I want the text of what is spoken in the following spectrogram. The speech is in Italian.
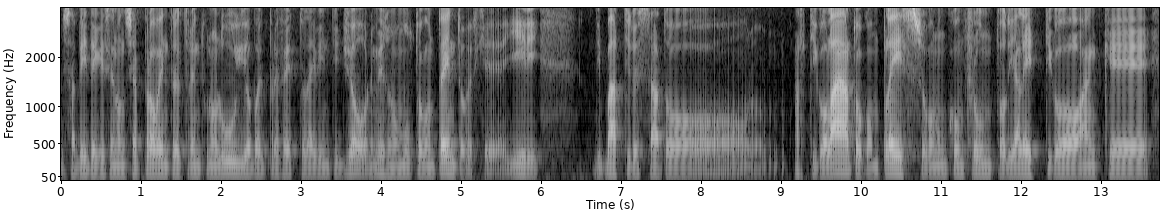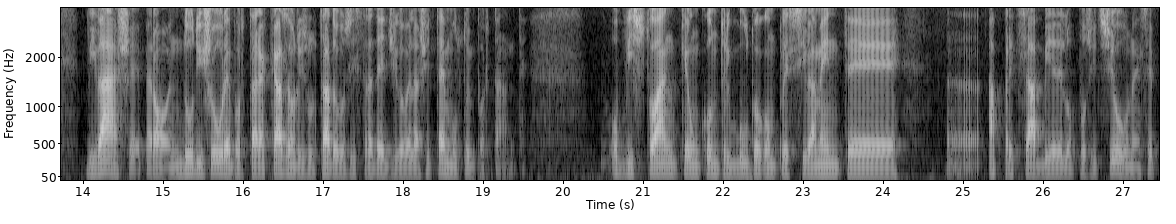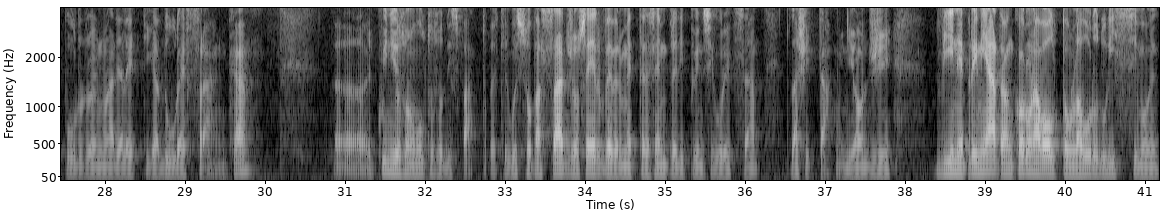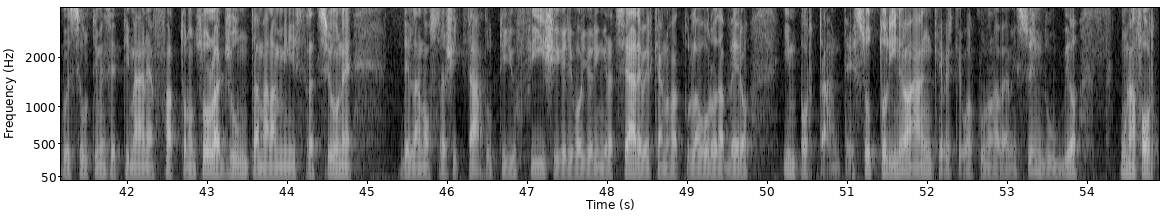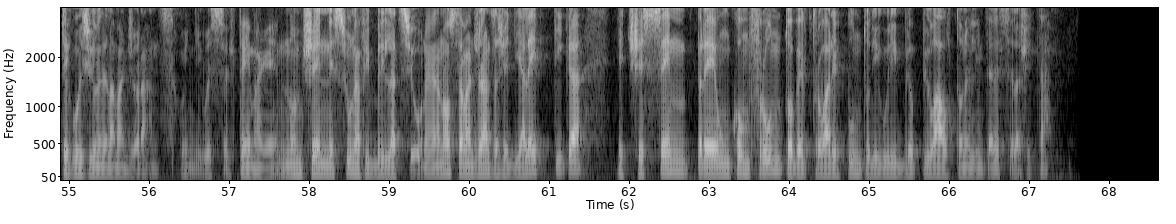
sapete che se non si approva entro il 31 luglio, poi il prefetto dai 20 giorni. Io sono molto contento perché ieri il dibattito è stato articolato, complesso, con un confronto dialettico anche vivace, però in 12 ore portare a casa un risultato così strategico per la città è molto importante. Ho visto anche un contributo complessivamente eh, apprezzabile dell'opposizione, seppur in una dialettica dura e franca. Eh, quindi io sono molto soddisfatto perché questo passaggio serve per mettere sempre di più in sicurezza la città. Quindi oggi viene premiato ancora una volta un lavoro durissimo che in queste ultime settimane ha fatto non solo la giunta ma l'amministrazione della nostra città, tutti gli uffici che li voglio ringraziare perché hanno fatto un lavoro davvero importante e sottolineo anche, perché qualcuno l'aveva messo in dubbio, una forte coesione della maggioranza, quindi questo è il tema che non c'è nessuna fibrillazione, nella nostra maggioranza c'è dialettica e c'è sempre un confronto per trovare il punto di equilibrio più alto nell'interesse della città.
